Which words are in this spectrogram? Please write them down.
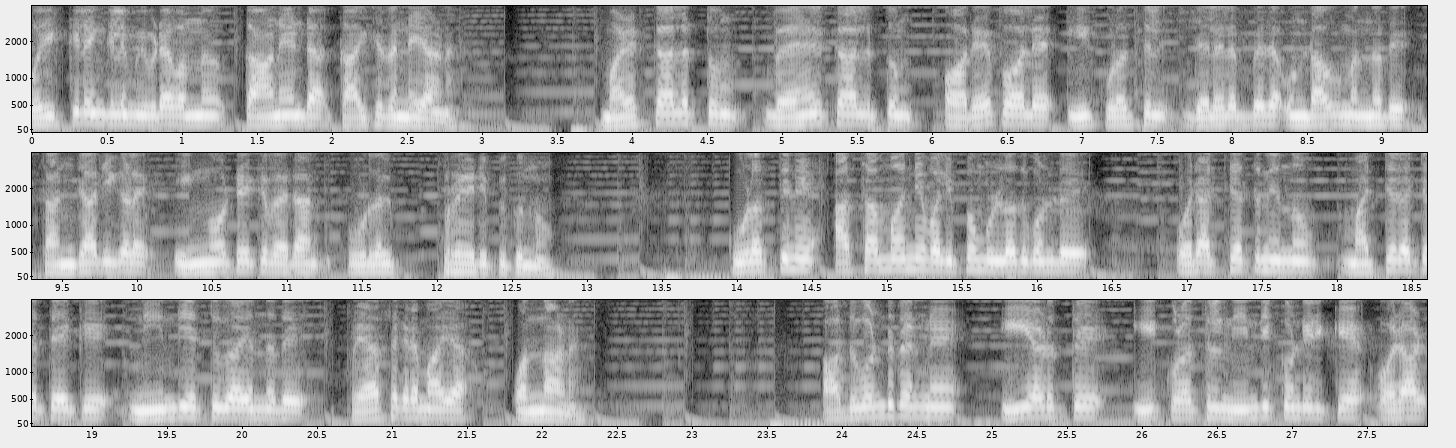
ഒരിക്കലെങ്കിലും ഇവിടെ വന്ന് കാണേണ്ട കാഴ്ച തന്നെയാണ്. മഴക്കാലത്തും വേനൽക്കാലത്തും ഒരേപോലെ ഈ കുളത്തിൽ ജലലഭ്യത ഉണ്ടാകുമെന്നത് സഞ്ചാരികളെ ഇങ്ങോട്ടേക്ക് വരാൻ കൂടുതൽ പ്രേരിപ്പിക്കുന്നു. കുളത്തിന് അസാമാന്യ വലിപ്പമുള്ളതുകൊണ്ട് ഒരറ്റത്ത് നിന്നും മറ്റൊരറ്റത്തേക്ക് നീന്തിയെത്തുക എന്നത് പ്രയാസകരമായ ഒന്നാണ്. അതുകൊണ്ട് തന്നെ ഈ അടുത്ത് ഈ കുളത്തിൽ നീന്തിക്കൊണ്ടിരിക്കെ ഒരാൾ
